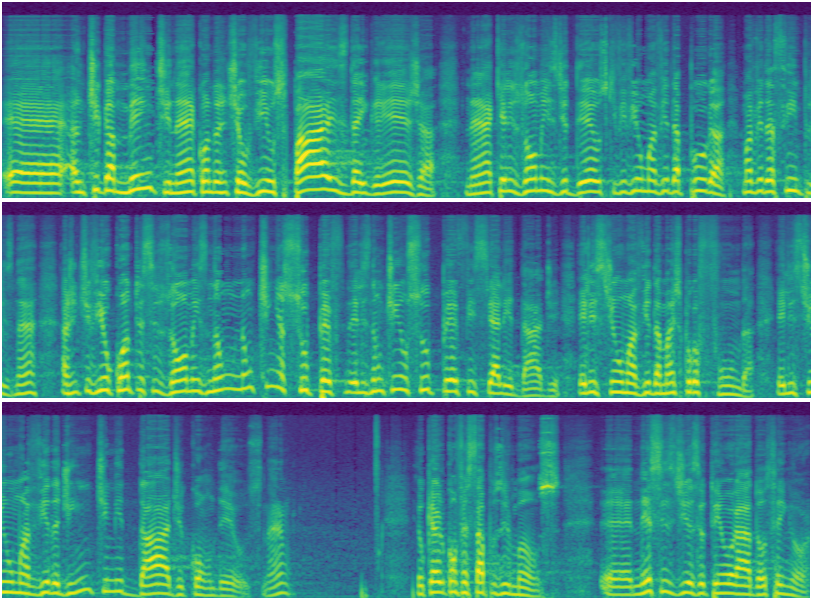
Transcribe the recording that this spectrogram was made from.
é, antigamente, né, quando a gente ouvia os pais da igreja, né, aqueles homens de Deus que viviam uma vida pura, uma vida simples, né, a gente viu quanto esses homens não, não, tinha super, eles não tinham superficialidade, eles tinham uma vida mais profunda, eles tinham uma vida de intimidade com Deus. Né. Eu quero confessar para os irmãos, é, nesses dias eu tenho orado ao Senhor,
